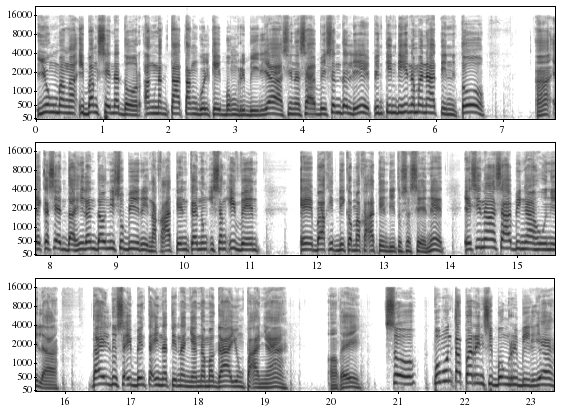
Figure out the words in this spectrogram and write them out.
yung mga ibang senador ang nagtatanggol kay Bong Revilla. Sinasabi, sandali, pintindihin naman natin ito. Ah, eh kasi ang dahilan daw ni Subiri, naka-attend ka nung isang event, eh bakit di ka maka-attend dito sa Senate? Eh sinasabi nga ho nila, dahil doon sa event na inatinan niya, namaga yung paa niya. Okay? So, pumunta pa rin si Bong Revilla.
